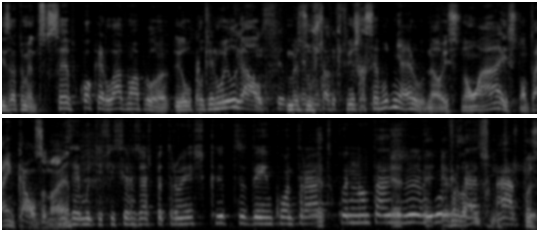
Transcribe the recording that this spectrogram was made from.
Exatamente, recebe de qualquer lado, não há problema. Ele Só continua é ilegal, difícil, mas é o Estado português recebe o dinheiro. Não, isso não há, isso não está em causa, não é? Mas é muito difícil arranjar patrões que te deem contrato é, quando não estás é, regularizado. É verdade, ah, pois,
